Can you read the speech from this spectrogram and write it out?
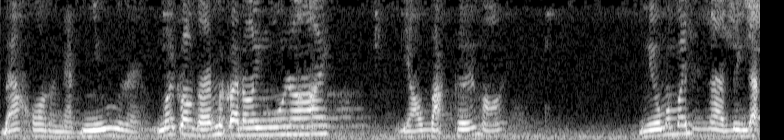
ba kho là nhặt như này mới con tới mới coi đôi ngu thôi. Đéo bạc thế mà. Nếu mà mới là mình đặt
